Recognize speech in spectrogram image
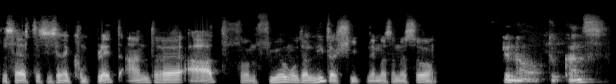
Das heißt, das ist eine komplett andere Art von Führung oder Leadership, nennen wir es einmal so. Genau, du kannst,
